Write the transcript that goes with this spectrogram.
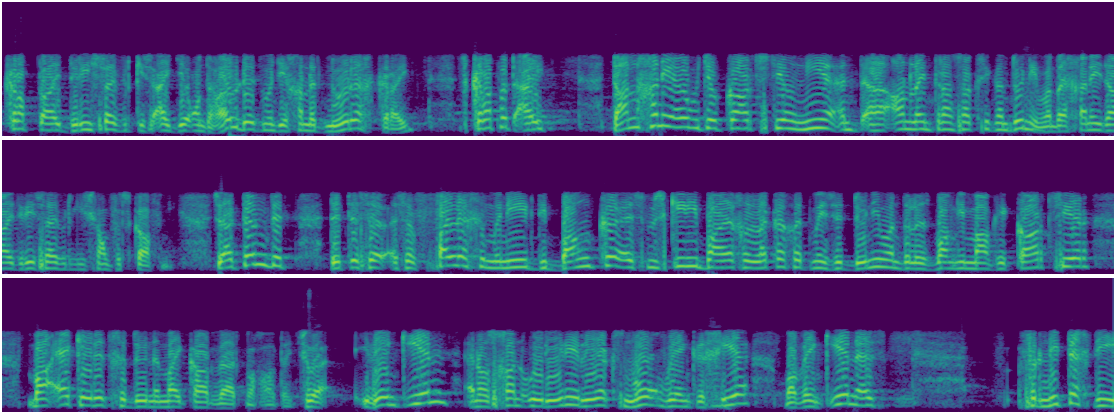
krap daai drie syfertjies uit, jy onthou dit want jy gaan dit nodig kry. Skrap dit uit dan gaan die ou met jou kaart steel nie 'n uh, aanlyn transaksie kan doen nie want hy gaan nie daai drie syfertjies gaan verskaf nie. So ek dink dit dit is 'n is 'n veilige manier. Die banke is miskien nie baie gelukkig dat mense dit doen nie want hulle is bang jy maak die kaart seer, maar ek het dit gedoen en my kaart werk nog altyd. So wenk 1 en ons gaan oor hierdie reeks nog wenke gee, maar wenk 1 is vernietig die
